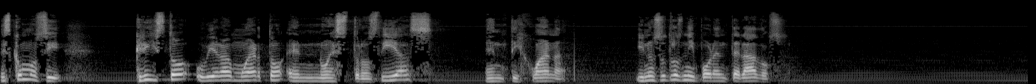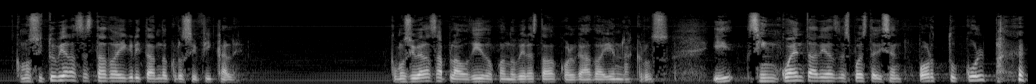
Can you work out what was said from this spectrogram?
Es como si Cristo hubiera muerto en nuestros días en Tijuana y nosotros ni por enterados. Como si tú hubieras estado ahí gritando, crucifícale. Como si hubieras aplaudido cuando hubiera estado colgado ahí en la cruz. Y 50 días después te dicen, por tu culpa,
